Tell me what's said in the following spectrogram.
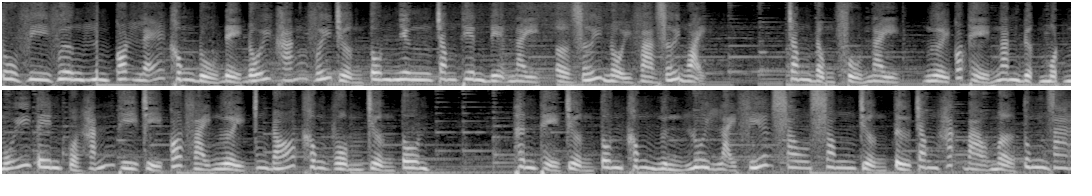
tu vi vương lâm có lẽ không đủ để đối kháng với trưởng tôn nhưng trong thiên địa này, ở giới nội và giới ngoại. Trong đồng phủ này, người có thể ngăn được một mũi tên của hắn thì chỉ có vài người, trong đó không gồm trưởng tôn. Thân thể trưởng tôn không ngừng lui lại phía sau song trưởng từ trong hắc bào mở tung ra,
